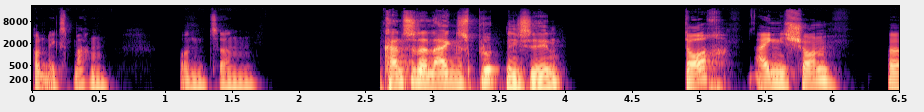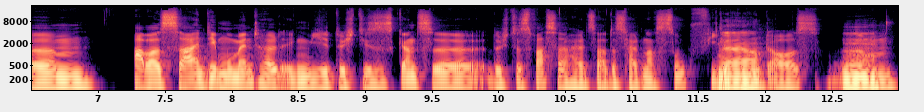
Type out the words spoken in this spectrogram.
konnte nichts machen. Und dann. Kannst du dein eigenes Blut nicht sehen? Doch, eigentlich schon. Ähm, Aber es sah in dem Moment halt irgendwie durch dieses ganze, durch das Wasser halt, sah das halt nach so viel Ja. Blut aus. Mhm. Ähm,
